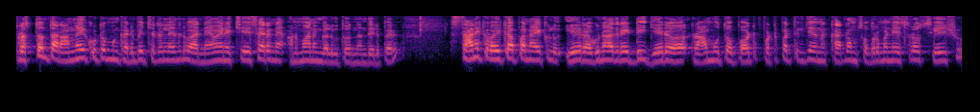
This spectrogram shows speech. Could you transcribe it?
ప్రస్తుతం తన అన్నయ్య కుటుంబం కనిపించడం లేదని వారిని ఏమైనా చేశారనే అనుమానం కలుగుతోందని తెలిపారు. స్థానిక వైకాపా నాయకులు ఏ రఘునాథ్ రెడ్డి జే రాముతో పాటు పుట్టపర్తికి చెందిన కర్ణం సుబ్రహ్మణ్యేశ్వరరావు శేషు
